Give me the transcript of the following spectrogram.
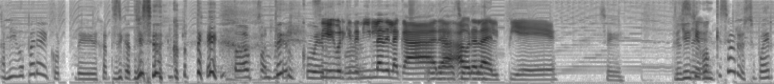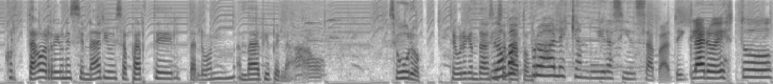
Amigo, para de, de dejarte cicatrices de en todas partes del cuerpo. Sí, porque tenéis la de la cara, Ya, sí. ahora la del pie. Sí. Pero yo dije, Entonces- ¿con qué se, puede haber cortado arriba de un escenario esa parte del talón? Andaba pie pelado. Seguro, seguro que andaba sin Lo más zapato. probable es que anduviera sin zapato. Y claro, esto.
